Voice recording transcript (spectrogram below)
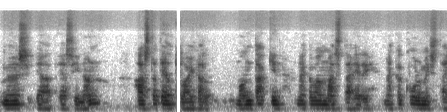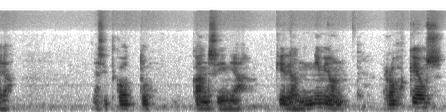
myös ja, ja siinä on haastateltu aika montaakin näkövammaista eri näkökulmista ja, ja sitten koottu kansiin ja kirjan nimi on Rohkeus,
